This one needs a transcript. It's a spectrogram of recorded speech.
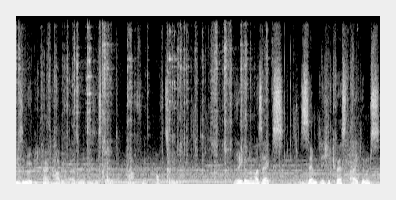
diese Möglichkeit habe ich also, dieses Geld dafür aufzuheben. Regel Nummer 6. Sämtliche Quest-Items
